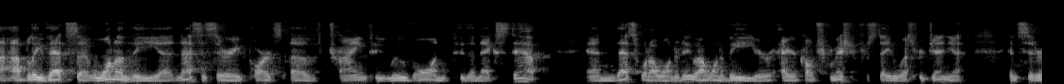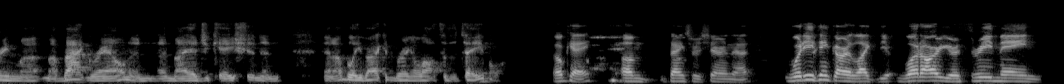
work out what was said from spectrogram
i believe that's uh, one of the uh, necessary parts of trying to move on to the next step and that's what I want to do. I want to be your agriculture commissioner for the state of West Virginia, considering my, my background and, and my education, and and I believe I can bring a lot to the table. Okay. Um. Thanks for sharing that. What do you think are like the, what are your three main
